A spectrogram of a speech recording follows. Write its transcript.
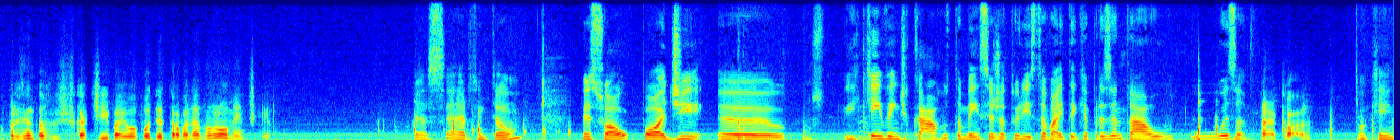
Apresenta a justificativa e eu vou poder trabalhar normalmente. Keila. É certo. Então, o pessoal pode. eh, e quem vem de carro, também seja turista, vai ter que apresentar o, o exame. É, claro. Ok.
